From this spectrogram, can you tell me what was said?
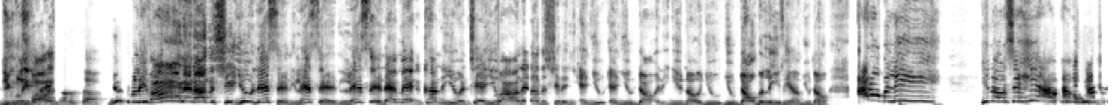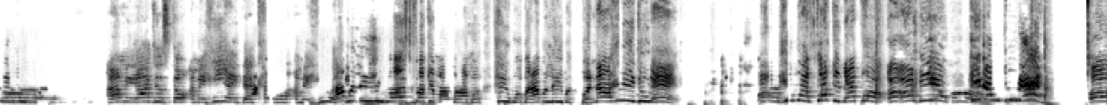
You can believe all that other stuff. You can believe all that other shit. You listen, listen, listen. That man can come to you and tell you all that other shit, and, and you and you don't, you know, you you don't believe him. You don't. I don't believe. You know what I'm saying? Here, I, I, I, oh, I mean, I just don't. I mean, he ain't that kind of. I mean, he. I believe he was fucking my mama. He was, but I believe it. But now he ain't do that. uh-uh, he wasn't fucking that part. Uh-uh, he don't. He uh-uh. don't do that. Oh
